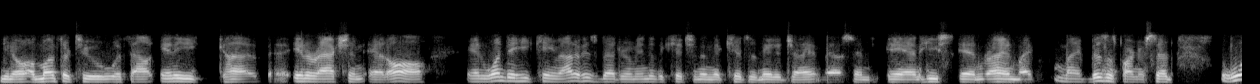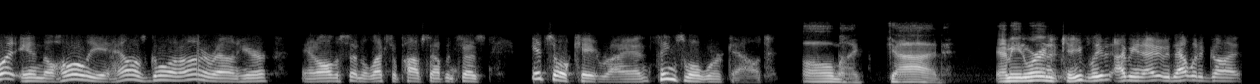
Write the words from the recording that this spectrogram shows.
you know a month or two without any uh, interaction at all. And one day he came out of his bedroom into the kitchen, and the kids had made a giant mess. And and he's and Ryan, my my business partner, said, what in the holy hell is going on around here? And all of a sudden, Alexa pops up and says, "It's okay, Ryan. Things will work out." Oh my God! I mean, we're in. Uh, can you believe it? I mean, I, that would have gone.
